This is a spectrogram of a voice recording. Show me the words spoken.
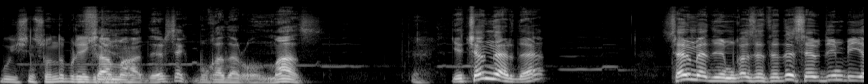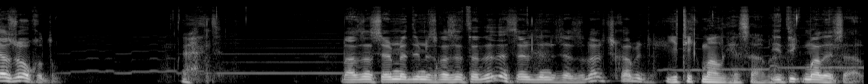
Bu işin sonunda buraya gidiyor. Müsamaha dersek bu kadar olmaz. Evet. Geçenlerde sevmediğim gazetede sevdiğim bir yazı okudum. Evet. Bazen sevmediğimiz gazetede de sevdiğimiz yazılar çıkabilir. Yitik mal hesabı. Yitik mal hesabı.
